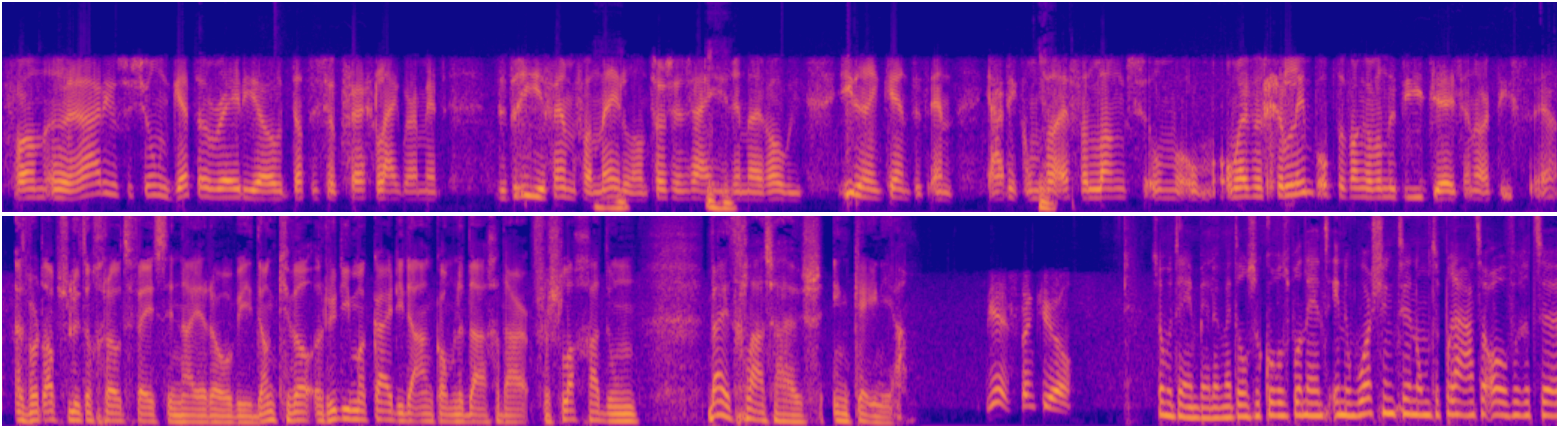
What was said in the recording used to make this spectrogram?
van een radiostation, Ghetto Radio... dat is ook vergelijkbaar met de 3FM van Nederland. Zo zijn zij hier in Nairobi. Iedereen kent het. En ja, die komt wel even langs om, om, om even een glimp op te vangen van de DJ's en artiesten. Ja. Het wordt absoluut een groot feest in Nairobi. Dankjewel Rudy Makai die de aankomende dagen daar verslag gaat doen... bij het Glazen Huis in Kenia. Yes, dankjewel. Zometeen bellen met onze correspondent in Washington om te praten over het, eh,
